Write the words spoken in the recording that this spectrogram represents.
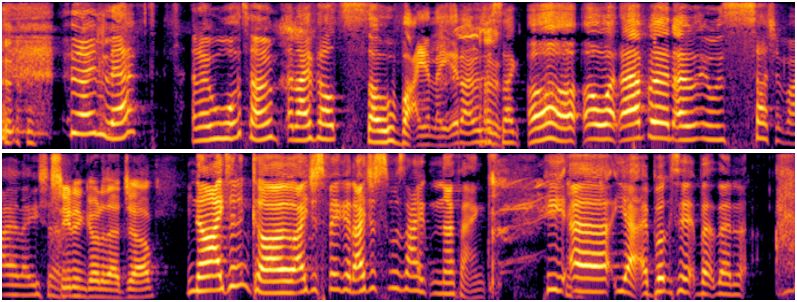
and I left and I walked home and I felt so violated. I was just like, oh, oh, what happened? I, it was such a violation. So you didn't go to that job? no, I didn't go. I just figured, I just was like, no thanks. he, uh, yeah, I booked it, but then I,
